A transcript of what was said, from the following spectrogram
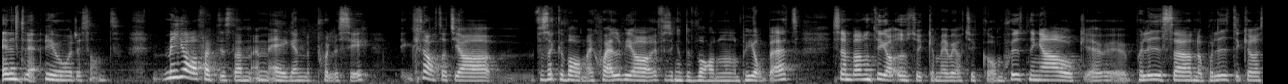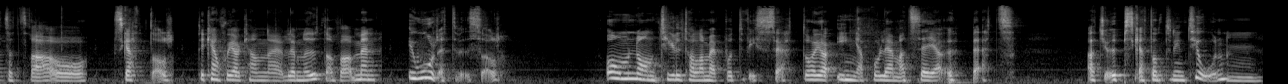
Är det inte det? Jo, det är sant. Men jag har faktiskt en, en egen policy. Klart att jag försöker vara mig själv, jag försöker inte vara någon på jobbet. Sen behöver inte jag uttrycka mig vad jag tycker om skjutningar och eh, polisen och politiker etc. och skatter. Det kanske jag kan eh, lämna utanför. Men orättvisor. Om någon tilltalar mig på ett visst sätt, då har jag inga problem att säga öppet att jag uppskattar inte din ton.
